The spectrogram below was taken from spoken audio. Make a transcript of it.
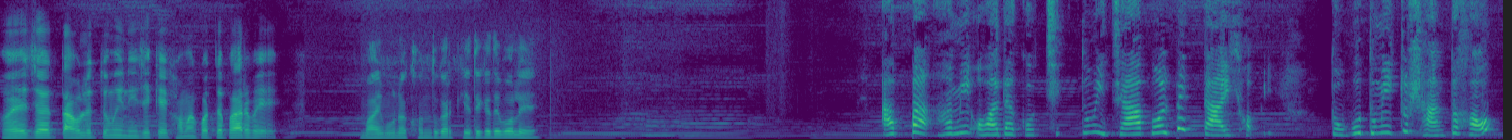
হয়ে যায় তাহলে তুমি নিজেকে ক্ষমা করতে পারবে? মাইমুনা খন্দকার কেঁদে কেঁদে বলে আব্বা আমি ওয়াদা করছি তুমি যা বলবে তাই হবে। তবু তুমি একটু শান্ত হও।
